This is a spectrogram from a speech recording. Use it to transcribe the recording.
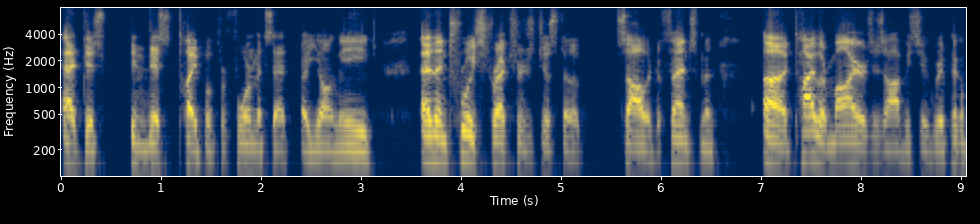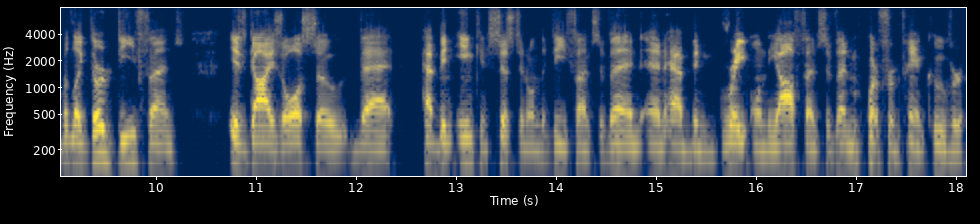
at this in this type of performance at a young age. And then Troy is just a solid defenseman. Uh, Tyler Myers is obviously a great pickup, but like their defense is guys also that have been inconsistent on the defensive end and have been great on the offensive end more for Vancouver.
